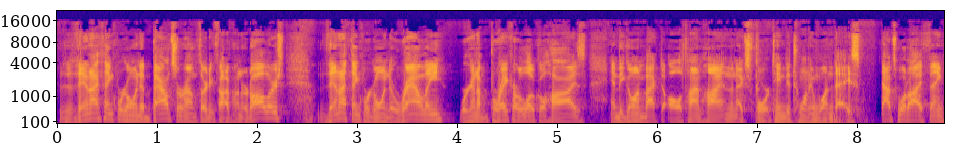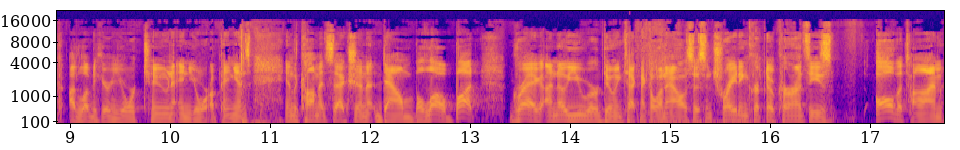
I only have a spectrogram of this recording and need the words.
Then I think we're going to bounce around $3,500. Then I think we're going to rally. We're going to break our local highs and be going back to all time high in the next 14 to 21 days. That's what I think. I'd love to hear your tune and your opinions in the comment section down below. But Greg, I know you were doing technical analysis and trading cryptocurrencies all the time.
